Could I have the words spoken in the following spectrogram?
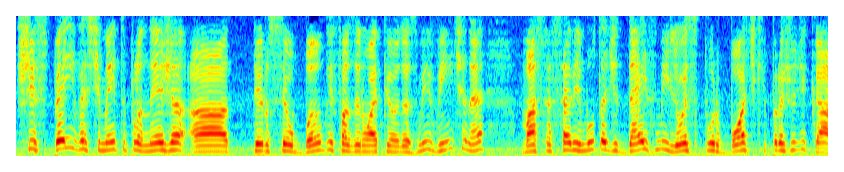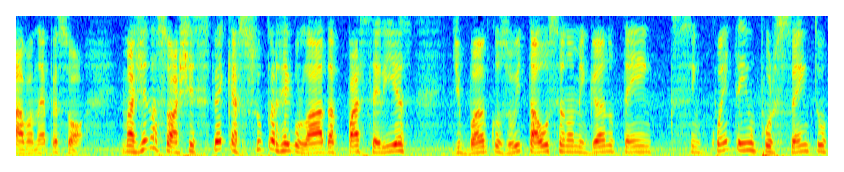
XP Investimento planeja a ter o seu banco e fazer um IPO em 2020, né? Mas recebe multa de 10 milhões por bot que prejudicava, né, pessoal? Imagina só, a XP que é super regulada, parcerias de bancos, o Itaú, se eu não me engano, tem 51%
